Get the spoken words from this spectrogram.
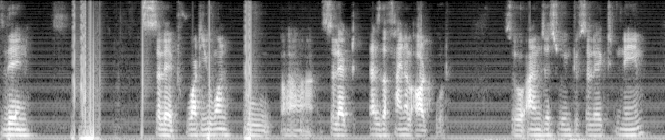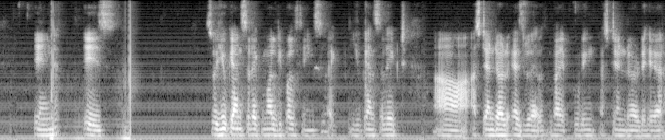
Then select what you want to uh, select as the final output. So I'm just going to select name and is so you can select multiple things like you can select uh, a standard as well by putting a standard here.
